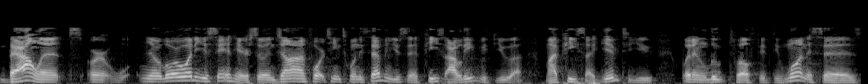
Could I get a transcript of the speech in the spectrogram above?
balance, or you know, Lord, what are you saying here? So in John fourteen twenty seven, you said, "Peace I leave with you, uh, my peace I give to you." But in Luke twelve fifty one, it says,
